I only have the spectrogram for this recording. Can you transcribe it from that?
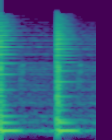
Thank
